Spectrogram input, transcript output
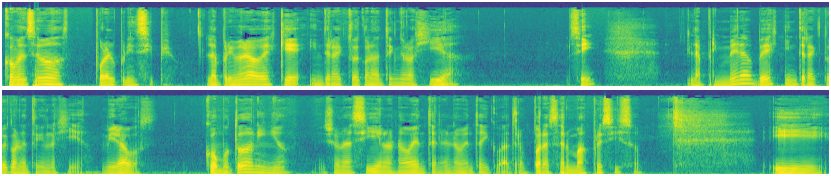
comencemos por el principio. La primera vez que interactué con la tecnología, ¿sí? La primera vez que interactué con la tecnología. Mira vos, como todo niño, yo nací en los 90, en el 94, para ser más preciso. Y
